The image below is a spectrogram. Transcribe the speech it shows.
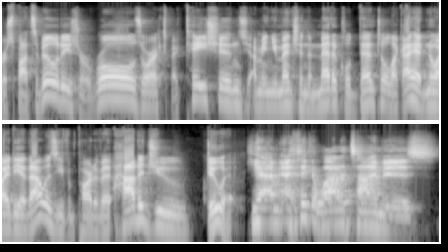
responsibilities or roles or expectations? I mean, you mentioned the medical, dental. Like, I had no idea that was even part of it. How did you do it? Yeah, I mean, I think a lot of time is,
